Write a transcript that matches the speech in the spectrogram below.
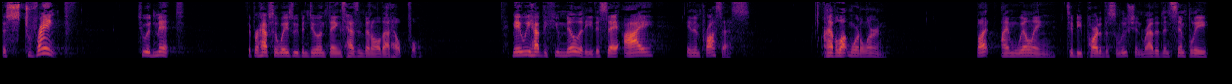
the strength to admit that perhaps the ways we've been doing things hasn't been all that helpful. May we have the humility to say, I am in process. I have a lot more to learn. But I'm willing to be part of the solution rather than simply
